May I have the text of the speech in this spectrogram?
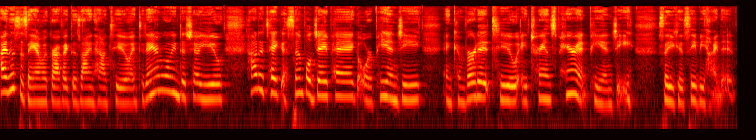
Hi, this is Anne with Graphic Design How To, and today I'm going to show you how to take a simple JPEG or PNG and convert it to a transparent PNG so you can see behind it.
